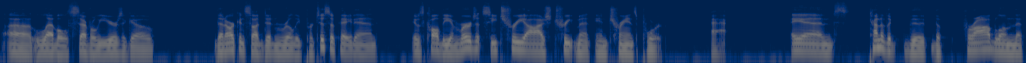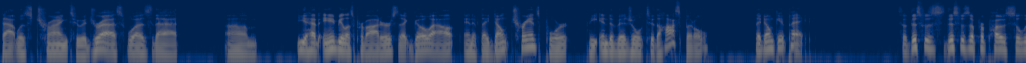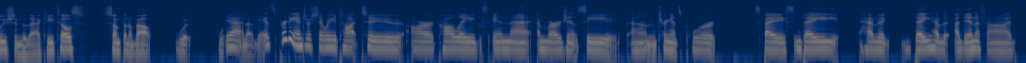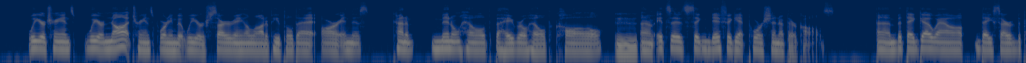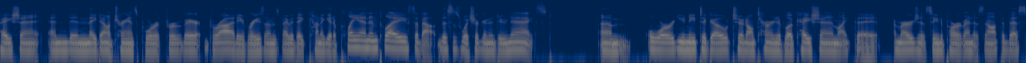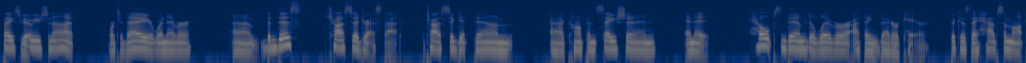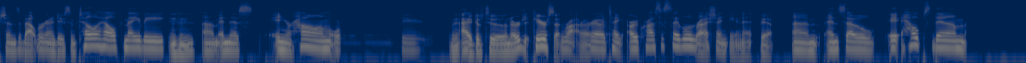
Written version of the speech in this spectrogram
uh, level several years ago that Arkansas didn't really participate in. It was called the Emergency Triage Treatment and Transport Act. And kind of the, the, the problem that that was trying to address was that um, you have ambulance providers that go out, and if they don't transport the individual to the hospital, they don't get paid. So this was this was a proposed solution to that. Can you tell us something about what yeah, it's pretty interesting when you talk to our colleagues in that emergency um, transport space. They have it, they have identified we are trans we are not transporting, but we are serving a lot of people that are in this kind of mental health, behavioral health call. Mm-hmm. Um, it's a significant portion of their calls. Um, but they go out, they serve the patient, and then they don't transport for a ver- variety of reasons. Maybe they kind of get a plan in place about this is what you're going to do next. Um, or you need to go to an alternative location, like the emergency department is not the best space for you tonight or today or whenever. Um, but this tries to address that. It tries to get them uh, compensation and it helps them deliver, I think, better care because they have some options about we're going to do some telehealth maybe mm-hmm. um, in this in your home or we're going to take them to an urgent care center right, right. to take or crisis stabilization right. unit yeah um, and so it helps them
